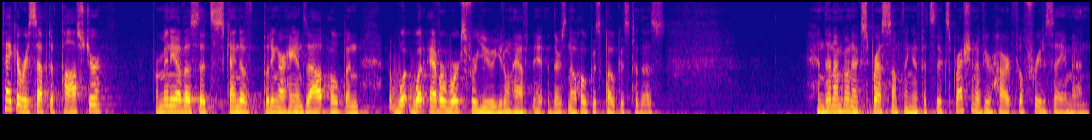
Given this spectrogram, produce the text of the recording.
Take a receptive posture. For many of us, that's kind of putting our hands out open Wh- whatever works for you, you don't have to, there's no hocus pocus to this. And then I'm going to express something. If it's the expression of your heart, feel free to say amen.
